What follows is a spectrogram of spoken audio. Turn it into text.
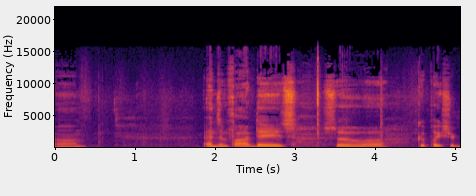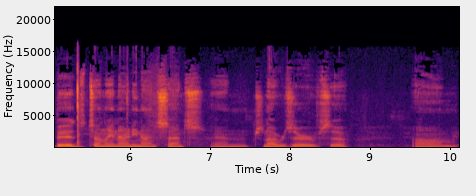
Um, ends in five days, so uh, go place your bids. It's only at 99 cents, and it's no reserve, so um,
